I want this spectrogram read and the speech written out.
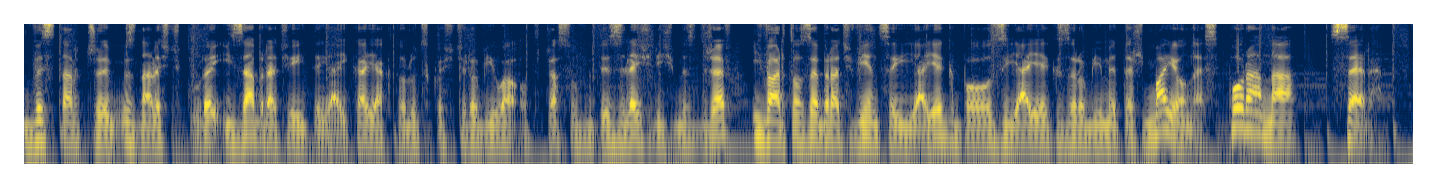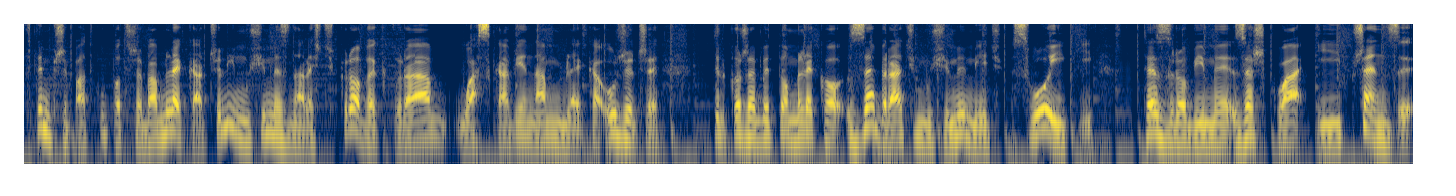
Wystarczy znaleźć kurę i zabrać jej te jajka, jak to ludzkość robiła od czasów, gdy zleźliśmy z drzew. I warto zebrać więcej jajek, bo z jajek zrobimy też majonez. Pora na ser. W tym przypadku potrzeba mleka, czyli musimy znaleźć krowę, która łaskawie nam mleka użyczy. Tylko żeby to mleko zebrać, musimy mieć słoiki. Te zrobimy ze szkła i przędzy.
